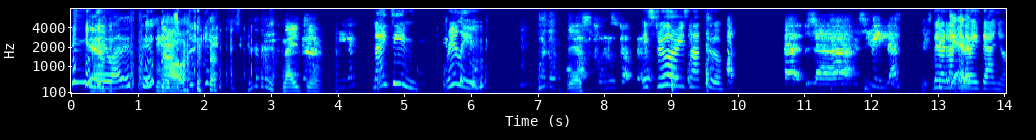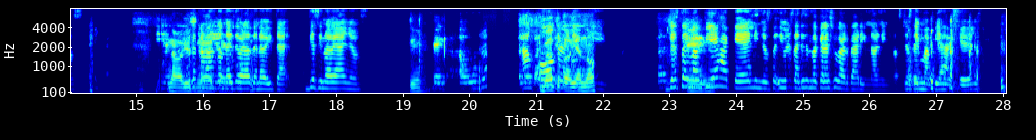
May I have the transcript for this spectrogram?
¿Qué le va a decir? No. 19. 19. Really? Yes. It's true or it's not true? De verdad tiene quieres. 20 años. No, Los que 19 trabajan con él de verdad tiene 20, a- 19 años. Sí. I'm Bueno, older todavía than no. he. Yo estoy más Eh, vieja que él, niños, y me están diciendo que él es sugar daddy. No, niños, yo estoy más vieja que él.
